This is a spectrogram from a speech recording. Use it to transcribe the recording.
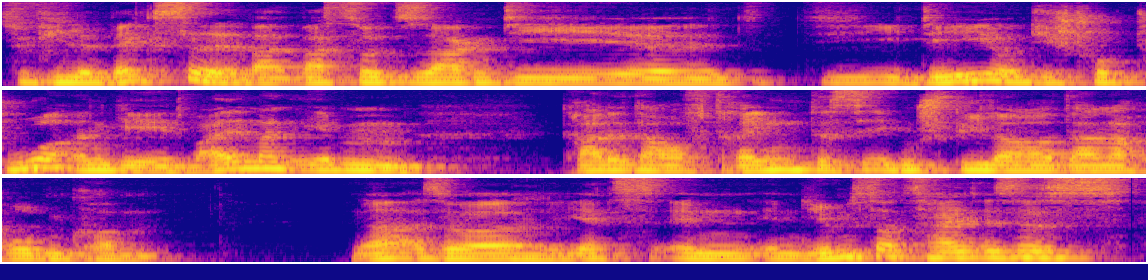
zu viele Wechsel, was sozusagen die, die Idee und die Struktur angeht, weil man eben gerade darauf drängt, dass eben Spieler da nach oben kommen. Ne? Also mhm. jetzt in, in jüngster Zeit ist es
